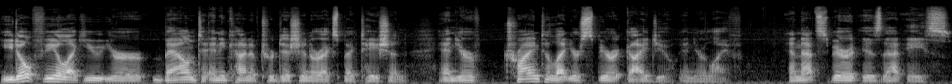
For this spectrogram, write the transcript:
you don't feel like you you're bound to any kind of tradition or expectation and you're trying to let your spirit guide you in your life. And that spirit is that ace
